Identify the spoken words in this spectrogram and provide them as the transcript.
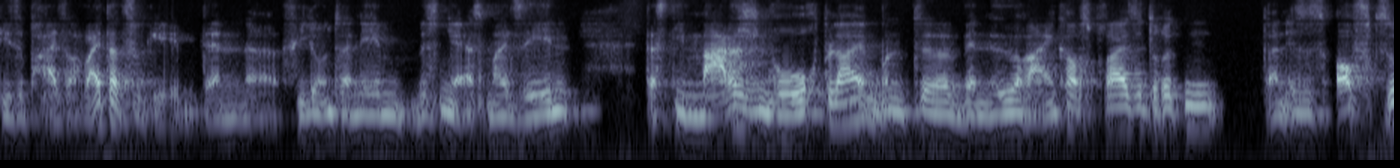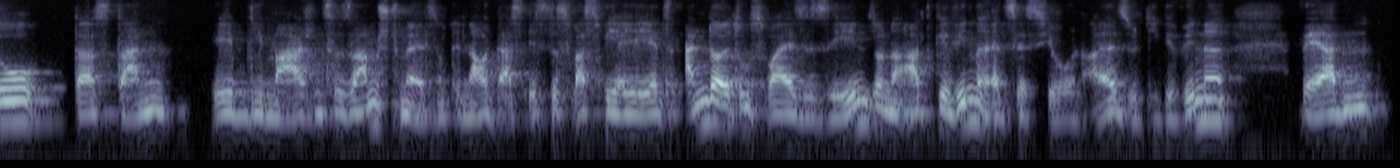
diese Preise auch weiterzugeben. Denn äh, viele Unternehmen müssen ja erstmal sehen, dass die Margen hoch bleiben. Und äh, wenn höhere Einkaufspreise drücken, dann ist es oft so, dass dann eben die Margen zusammenschmelzen. Und genau das ist es, was wir jetzt andeutungsweise sehen, so eine Art Gewinnrezession. Also die Gewinne werden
